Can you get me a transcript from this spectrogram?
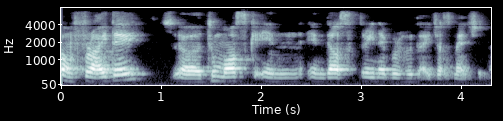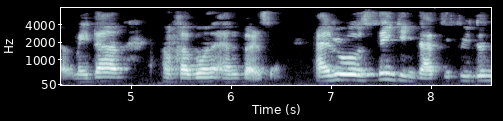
on Friday uh, to mosque in, in those three neighborhoods I just mentioned, Al Maidan, Ankhabun, and Berzin. And we were thinking that if we do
